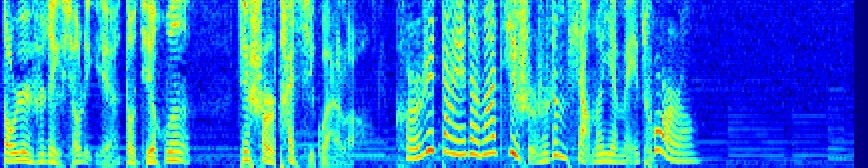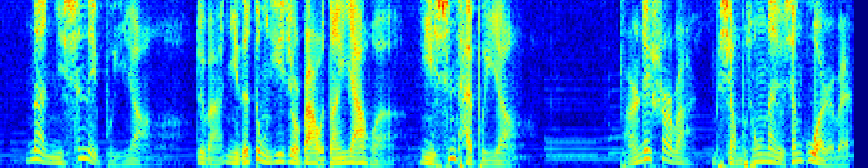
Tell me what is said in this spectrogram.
到认识这个小李到结婚，这事儿太奇怪了。可是这大爷大妈即使是这么想的，也没错啊。那你心里不一样啊，对吧？你的动机就是把我当一丫鬟，你心态不一样。反正这事儿吧，想不通那就先过着呗。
